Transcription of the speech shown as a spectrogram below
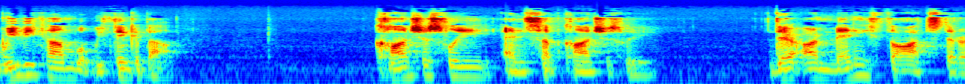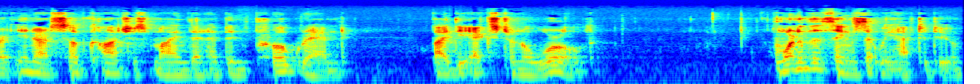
We become what we think about consciously and subconsciously, there are many thoughts that are in our subconscious mind that have been programmed by the external world. One of the things that we have to do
